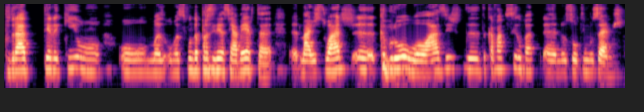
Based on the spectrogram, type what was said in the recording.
poderá ter aqui um, uma, uma, segunda presidência aberta. Mário Soares quebrou o oásis de, de Cavaco Silva nos últimos anos.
